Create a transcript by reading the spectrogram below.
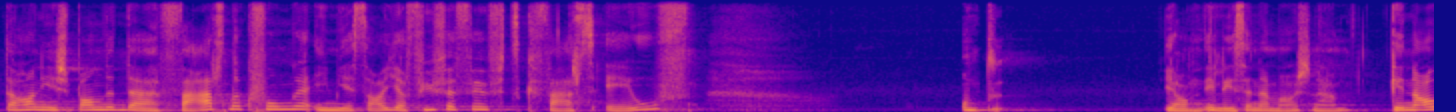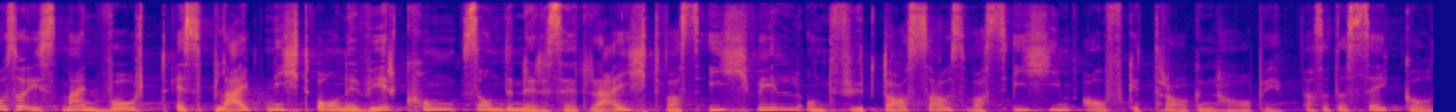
da habe ich einen spannenden Vers noch gefunden, in Jesaja 55, Vers 11. Und ja, ich lese ihn mal schnell. Genauso ist mein Wort, es bleibt nicht ohne Wirkung, sondern es erreicht, was ich will und führt das aus, was ich ihm aufgetragen habe. Also das sagt Gott.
